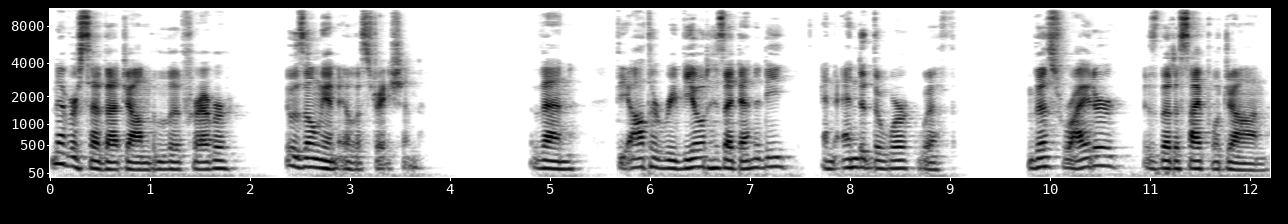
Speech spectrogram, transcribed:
never said that John would live forever. It was only an illustration. Then, the author revealed his identity and ended the work with This writer is the disciple John,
